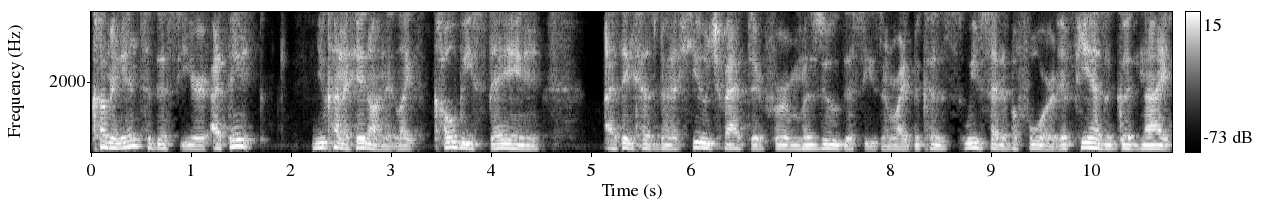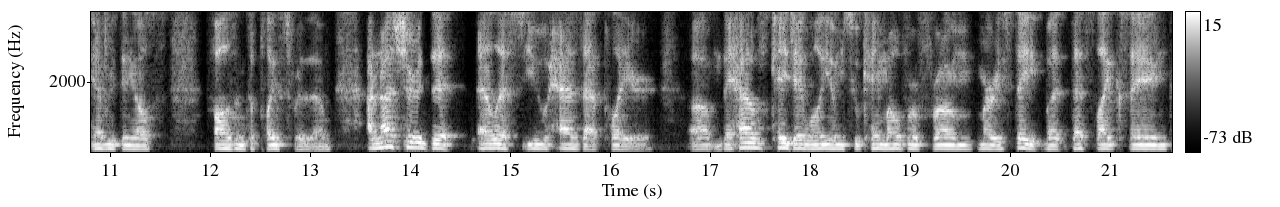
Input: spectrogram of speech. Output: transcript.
coming into this year, I think you kind of hit on it. Like Kobe staying I think has been a huge factor for Mizzou this season, right? Because we've said it before. If he has a good night, everything else falls into place for them. I'm not sure that LSU has that player. Um, they have KJ Williams who came over from Murray State, but that's like saying,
